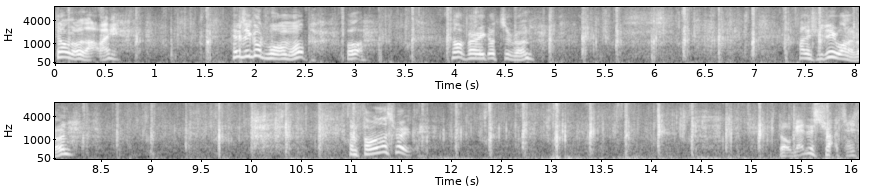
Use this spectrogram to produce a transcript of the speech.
Don't go that way. It was a good warm up, but it's not very good to run. And if you do want to run, then follow this route. Don't get distracted.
